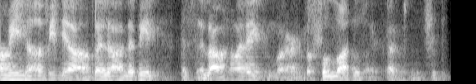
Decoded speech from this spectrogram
ஆமீன் ஆமீன் யா ஆலமீன். அஸ்லாம் வலைக்கம் வரமத்துல்லாஹி வபரகாத்துஹு.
